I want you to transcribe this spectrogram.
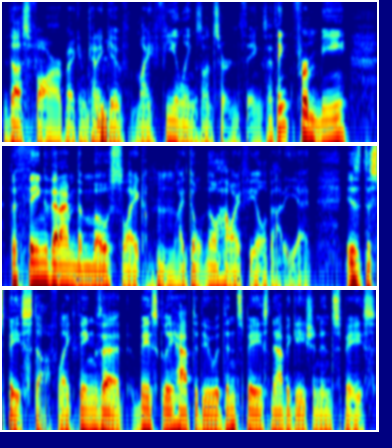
thus far, but I can kind of give my feelings on certain things. I think for me, the thing that I'm the most like, hmm, I don't know how I feel about it yet, is the space stuff. Like things that basically have to do with in space, navigation in space,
